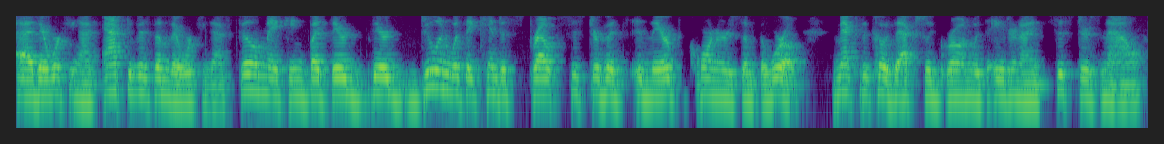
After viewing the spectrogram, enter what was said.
uh, they're working on activism they're working on filmmaking but they're they're doing what they can to sprout sisterhoods in their corners of the world. Mexico's actually grown with eight or nine sisters now.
